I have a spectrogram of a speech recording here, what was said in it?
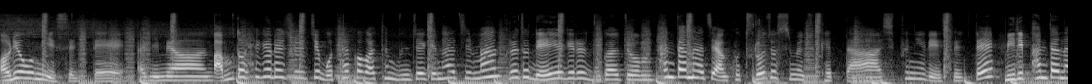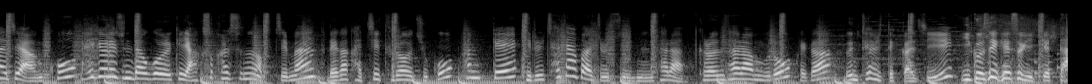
어려움이 있을 때 아니면 아무도 해결해 주지 못할 것 같은 문제긴 하지만 그래도 내 얘기를 누가 좀 판단하지 않고 들어줬으면 좋겠다 싶은 일이 있을 때 미리 판단하지 않고 해결해 준다고 이렇게 약속할 수는 없지만 내가 같이 들어주고 함께 길을 찾아봐 줄 수 있는 사람 그런 사람으로 제가 은퇴할 때까지 이곳에 계속 있겠다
